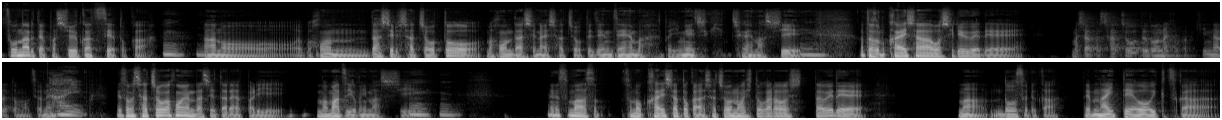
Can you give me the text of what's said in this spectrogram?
そうなるとやっぱ就活生とか、うんうんあの、やっぱ本出してる社長と、まあ、本出してない社長って全然やっぱイメージ違いますし、うんあとはその会社を知る上で、まあ、やっぱ社長ってどんな人か気になると思うんですよね。はいで、その社長が本を出してたらやっぱり、まあ、まず読みますし、うんうんでそまあ、そその会社とか社長の人柄を知った上で、まあ、どうするか。で内定をいくつか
